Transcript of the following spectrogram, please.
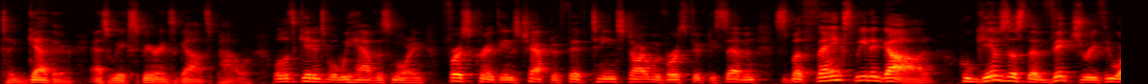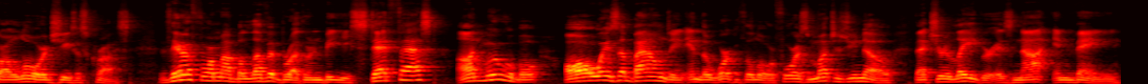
together as we experience God's power. Well, let's get into what we have this morning. 1 Corinthians chapter 15, start with verse 57. says, But thanks be to God who gives us the victory through our Lord Jesus Christ. Therefore, my beloved brethren, be ye steadfast, unmovable, always abounding in the work of the Lord, for as much as you know that your labor is not in vain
